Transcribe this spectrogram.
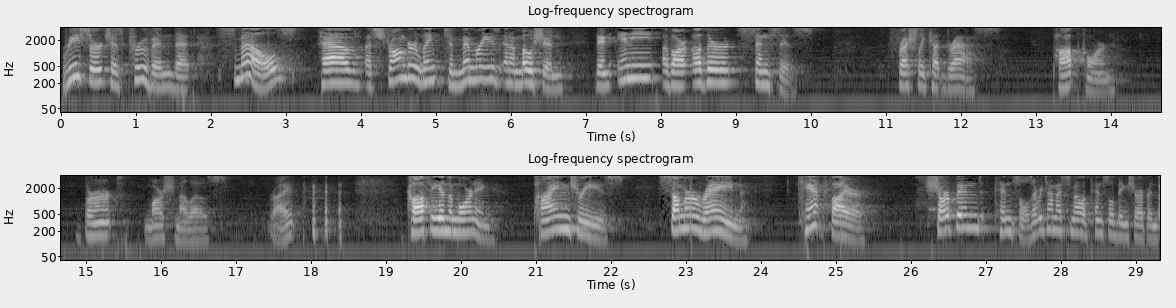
Research has proven that smells have a stronger link to memories and emotion than any of our other senses. Freshly cut grass, popcorn, burnt marshmallows, right? Coffee in the morning, pine trees, summer rain, campfire, sharpened pencils. Every time I smell a pencil being sharpened,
